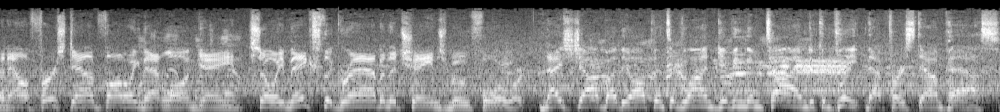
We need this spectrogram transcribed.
And now a first down following that long gain. So he makes the grab and the change move forward. Nice job by the offensive line giving them time to complete that first down pass.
